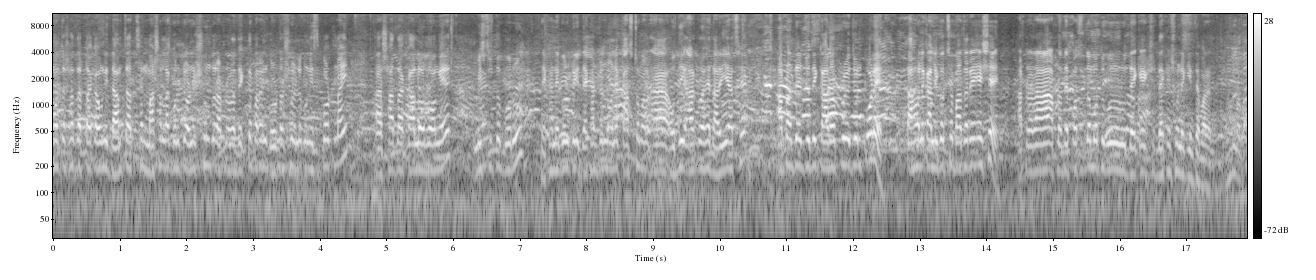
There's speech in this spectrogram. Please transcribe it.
পঞ্চাশ হাজার টাকা উনি দাম চাচ্ছেন। মাসাল্লাহ গরুটি অনেক সুন্দর। আপনারা দেখতে পারেন গরুটার শরীরে কোনো স্পট নাই সাদা কালো রঙে মিশ্রিত গরু। এখানে গরুটি দেখার জন্য অনেক কাস্টমার অধিক আগ্রহে দাঁড়িয়ে আছে। আপনাদের যদি কারও প্রয়োজন পড়ে তাহলে কালীগচ্ছ বাজারে এসে আপনারা আপনাদের পছন্দ মতো গরু দেখে দেখে শুনে কিনতে পারেন। ধন্যবাদ।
